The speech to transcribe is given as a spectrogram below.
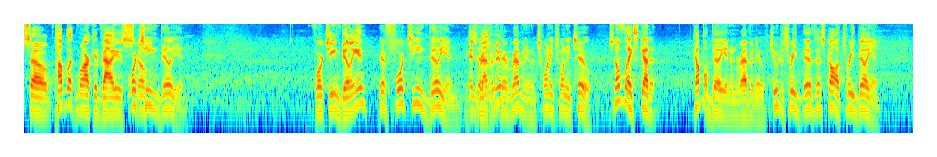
So public market values Snow- 14 billion. 14 billion. They have 14 billion In revenue? Their revenue in 2022. Snowflake's got a couple billion in revenue, two to three. Let's call it three billion.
